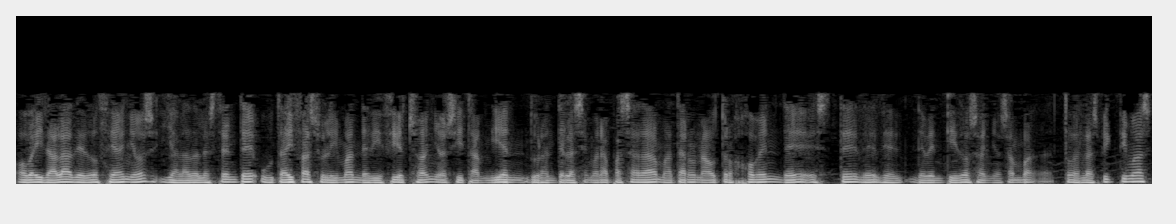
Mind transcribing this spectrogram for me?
Obeid de 12 años, y al adolescente Utaifa Suleiman, de 18 años, y también durante la semana pasada mataron a otro joven de este de, de, de 22 años. Ambas, todas las víctimas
